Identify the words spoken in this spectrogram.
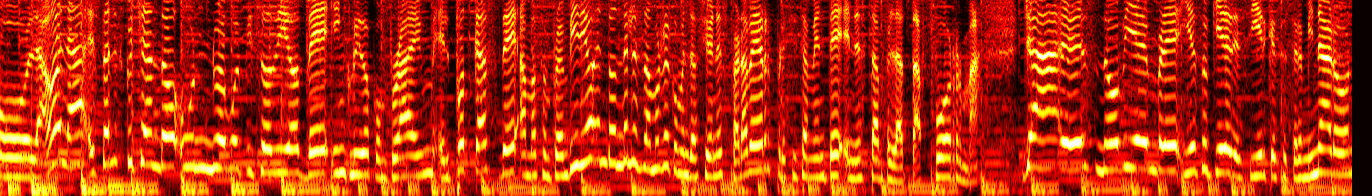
Hola, hola, están escuchando un nuevo episodio de Incluido con Prime, el podcast de Amazon Prime Video, en donde les damos recomendaciones para ver precisamente en esta plataforma. Ya es noviembre y eso quiere decir que se terminaron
